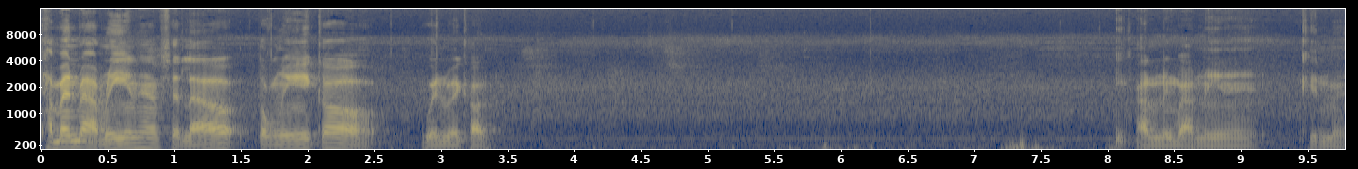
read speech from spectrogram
ทำเป็นแบบนี้นะครับ เสร็จแล้วตรงนี้ก็เว้นไว้ก่อน อีกอันหนึ่งแบบนี้นะขึ้นมา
